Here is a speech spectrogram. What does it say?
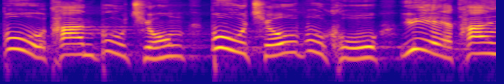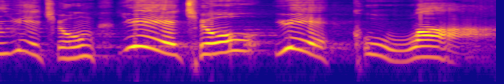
不贪不穷，不求不苦。越贪越穷，越求越苦啊！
